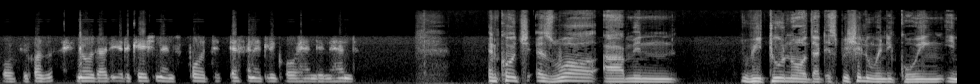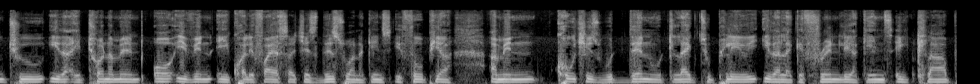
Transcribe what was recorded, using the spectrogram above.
for because I know that education and sport definitely go hand in hand. And coach, as well, I mean, we do know that especially when you're going into either a tournament or even a qualifier such as this one against Ethiopia, I mean, coaches would then would like to play either like a friendly against a club,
